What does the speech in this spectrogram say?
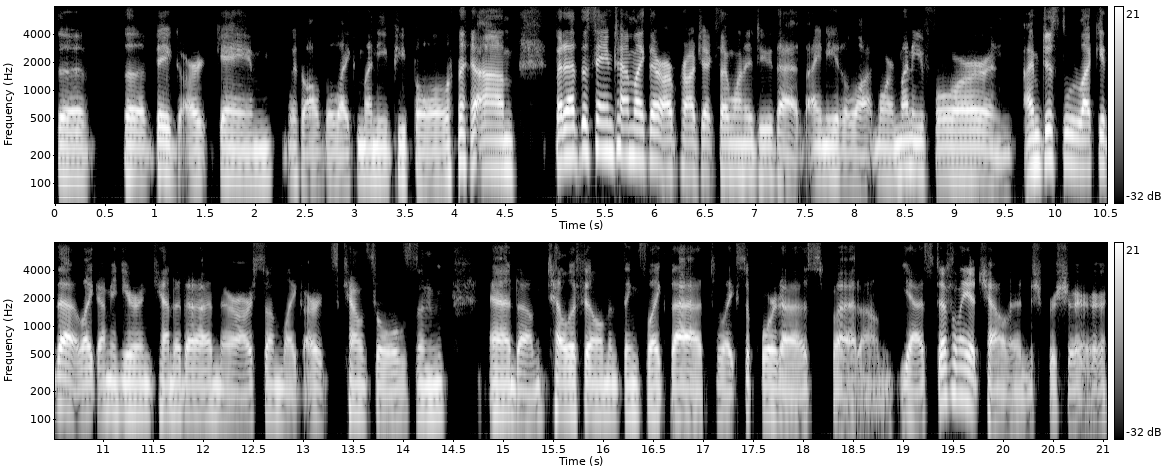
the the big art game with all the like money people. um, but at the same time, like there are projects I want to do that I need a lot more money for. And I'm just lucky that like I'm here in Canada and there are some like arts councils and and um telefilm and things like that to like support us. But um yeah, it's definitely a challenge for sure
